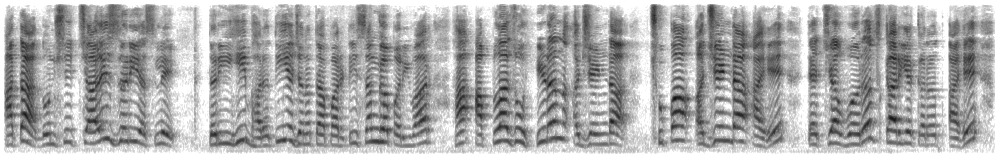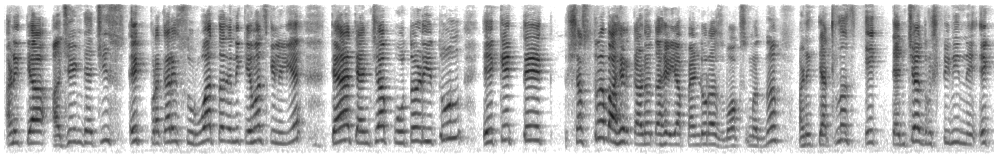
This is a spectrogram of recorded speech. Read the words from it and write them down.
आता दोनशे चाळीस जरी असले तरीही भारतीय जनता पार्टी संघ परिवार हा आपला जो हिडन अजेंडा छुपा अजेंडा आहे त्याच्यावरच कार्य करत आहे. आणि त्या अजेंड्याची एक प्रकारे सुरुवात तर त्यांनी केव्हाच केलेली आहे? त्या त्यांच्या पोतडीतून एक एक ते शस्त्र बाहेर काढत आहे या पॅन्डोराज बॉक्समधनं आणि त्यातलंच एक त्यांच्या दृष्टीने ने- एक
